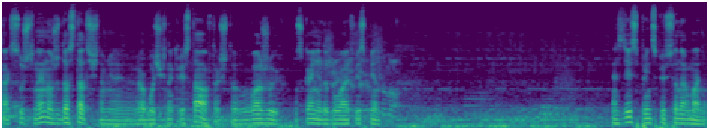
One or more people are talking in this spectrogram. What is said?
Так, слушайте, наверное, уже достаточно мне рабочих на кристаллов, так что вывожу их. Пускай они добывают виспен. А здесь, в принципе, все нормально.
